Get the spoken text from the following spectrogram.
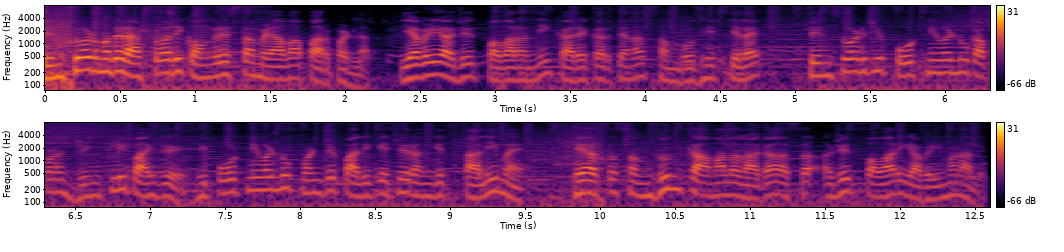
चिंचवडमध्ये राष्ट्रवादी काँग्रेसचा मेळावा पार पडला. यावेळी अजित पवारांनी कार्यकर्त्यांना संबोधित केलंय. चिंचवडची पोटनिवडणूक आपण जिंकली पाहिजे. ही पोटनिवडणूक म्हणजे पालिकेची रंगीत तालीम आहे. हे असं समजून कामाला लागा असं अजित पवार यावेळी म्हणाले.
